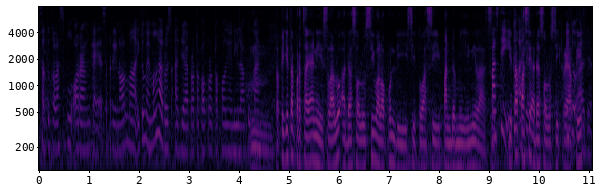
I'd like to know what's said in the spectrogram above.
satu kelas 10 orang kayak seperti normal itu memang harus ada protokol-protokol yang dilakukan Hmm, tapi kita percaya nih selalu ada solusi walaupun di situasi pandemi inilah. Pasti itu kita pasti ada. ada solusi kreatif ada.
